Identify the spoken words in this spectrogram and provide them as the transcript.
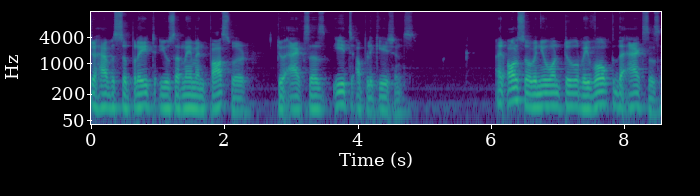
to have a separate username and password to access each applications. And also when you want to revoke the access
